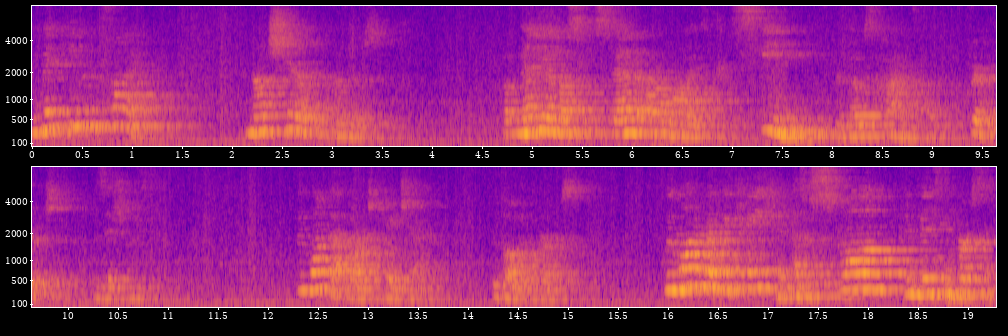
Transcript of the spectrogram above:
We may keep it inside, not share it with others. But many of us spend our lives scheming for those kinds of privileged positions. We want that large paycheck with all the perks. We want a reputation as a strong, convincing person.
